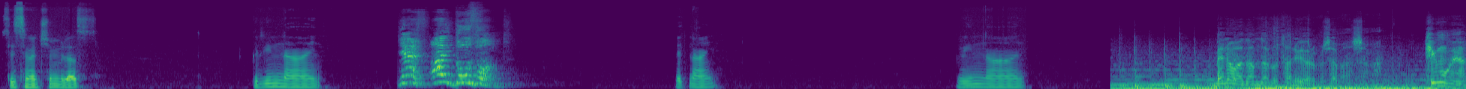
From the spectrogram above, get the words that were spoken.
Sesini açayım biraz. Green Line, Yes, I don't. Red Line. Green Line. Ben o adamdan utanıyorum zaman zaman. Kim o ya?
